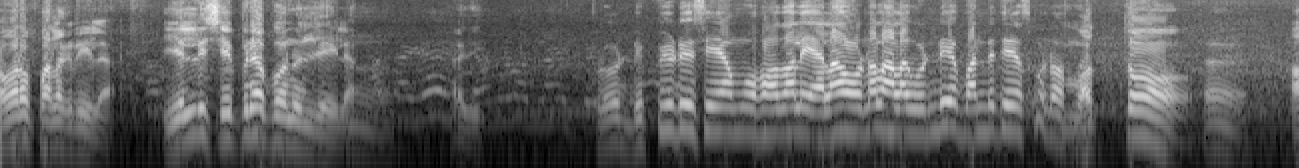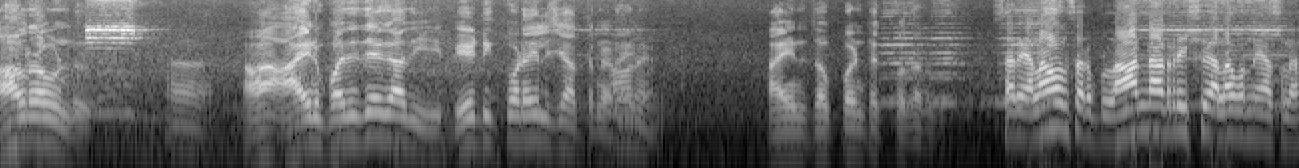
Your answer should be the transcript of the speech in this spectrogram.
ఎవరో పలకరీలా. వెళ్ళి చెప్పినా పనులు చేయలే. అది. ఇప్పుడు డిప్యూటీ సీఎం హోదాలో ఎలా ఉండాలో అలా ఉండి బండి చేసుకుంటూ మొత్తం ఆల్రౌండ్. ఆయన పదిదే కాదు ఈ బేటికి కూడా వెళ్ళి చేస్తున్నాడు ఆయన. తప్పు అంటే కుదరదు. సార్ ఎలా ఉంది సార్? ఇప్పుడు లా అండ్ ఆర్డర్ ఇష్యూ ఎలా ఉన్నాయి అసలు?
